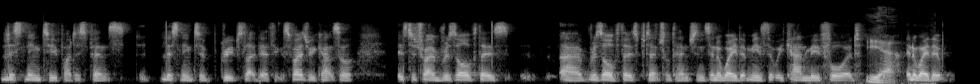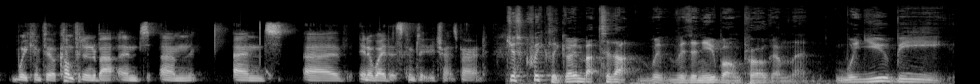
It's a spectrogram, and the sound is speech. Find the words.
listening to participants, listening to groups like the Ethics Advisory Council, is to try and resolve those uh, resolve those potential tensions in a way that means that we can move forward. Yeah. In a way that we can feel confident about and um, and uh, in a way that's completely transparent. Just quickly going back to that with, with the newborn program, then will you be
